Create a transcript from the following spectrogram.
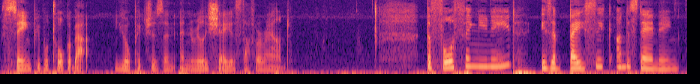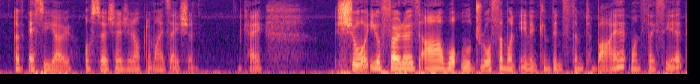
seeing people talk about your pictures and, and really share your stuff around. The fourth thing you need is a basic understanding of SEO or search engine optimization. Okay. Sure, your photos are what will draw someone in and convince them to buy it once they see it,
